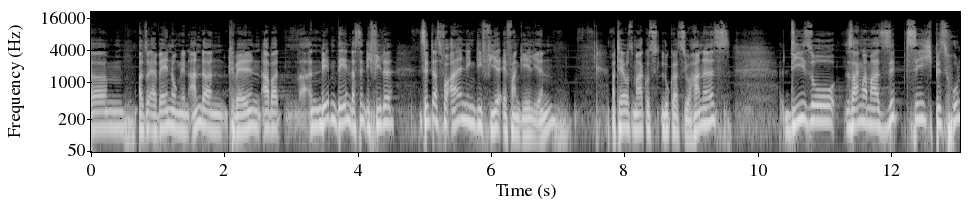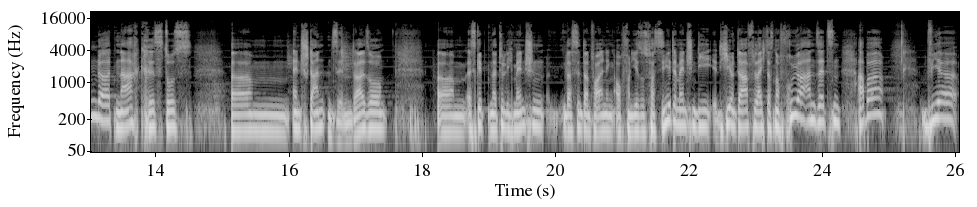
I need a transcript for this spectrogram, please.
ähm, also Erwähnungen in anderen Quellen, aber neben denen, das sind nicht viele, sind das vor allen Dingen die vier Evangelien. Matthäus, Markus, Lukas, Johannes, die so, sagen wir mal, 70 bis 100 nach Christus ähm, entstanden sind. Also ähm, es gibt natürlich Menschen, das sind dann vor allen Dingen auch von Jesus faszinierte Menschen, die hier und da vielleicht das noch früher ansetzen. Aber wir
